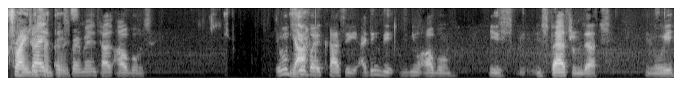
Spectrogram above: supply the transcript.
trying different things. experimental albums. Even Yeah. Playboi Carti, I think the, the new album is inspired from that in a way.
